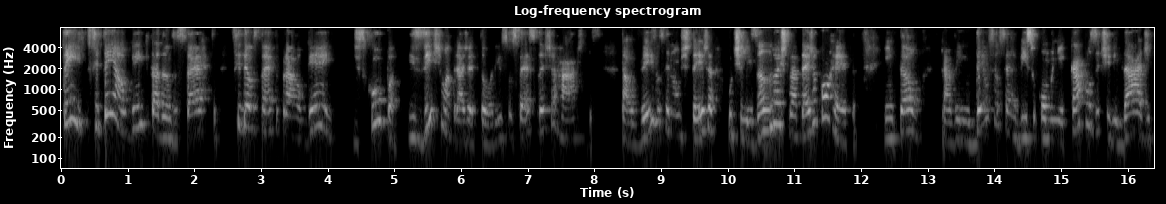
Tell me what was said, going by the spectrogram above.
Tem, se tem alguém que está dando certo, se deu certo para alguém, desculpa, existe uma trajetória e o sucesso deixa rastros. Talvez você não esteja utilizando a estratégia correta. Então, para vender o seu serviço, comunicar positividade,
